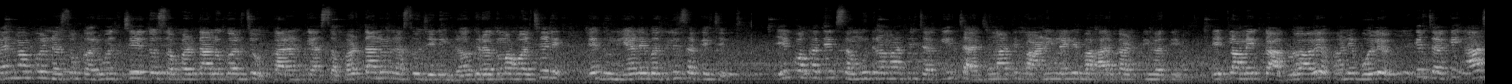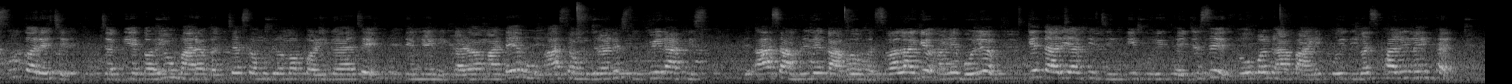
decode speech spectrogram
જીવનમાં કોઈ નશો કરવો જ છે તો સફળતાનો કરજો. કારણ કે આ સફળતાનો નશો જેની રગ રગમાં હોય છે ને, એ દુનિયાને બદલી શકે છે. એક વખત એક સમુદ્રમાંથી ચકી ચાંચમાંથી પાણી લઈને બહાર કાઢતી હતી. એટલામાં એક કાગડો આવ્યો અને બોલ્યો કે, ચકી, આ શું કરે છે? ચકીએ કહ્યું, મારા બચ્ચા સમુદ્રમાં પડી ગયા છે. તેમને નીકાળવા માટે હું આ સમુદ્રને સૂકવી નાખીશ. આ સાંભળીને કાગડો હસવા લાગ્યો અને બોલ્યો કે, તારી આખી જિંદગી પૂરી થઈ જશે, તો પણ આ પાણી કોઈ દિવસ ખાલી નહીં થાય.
